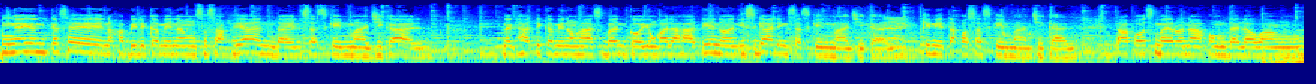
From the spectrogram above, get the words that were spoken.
Ngayon kasi nakabili kami ng sasakyan dahil sa Skin Magical. Naghati kami ng husband ko, yung kalahati nun is galing sa Skin Magical. Kinita ko sa Skin Magical. Tapos mayroon na akong dalawang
